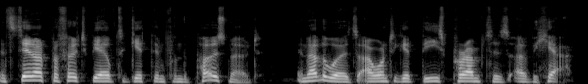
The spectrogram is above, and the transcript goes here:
Instead, I prefer to be able to get them from the pose node. In other words, I want to get these parameters over here.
